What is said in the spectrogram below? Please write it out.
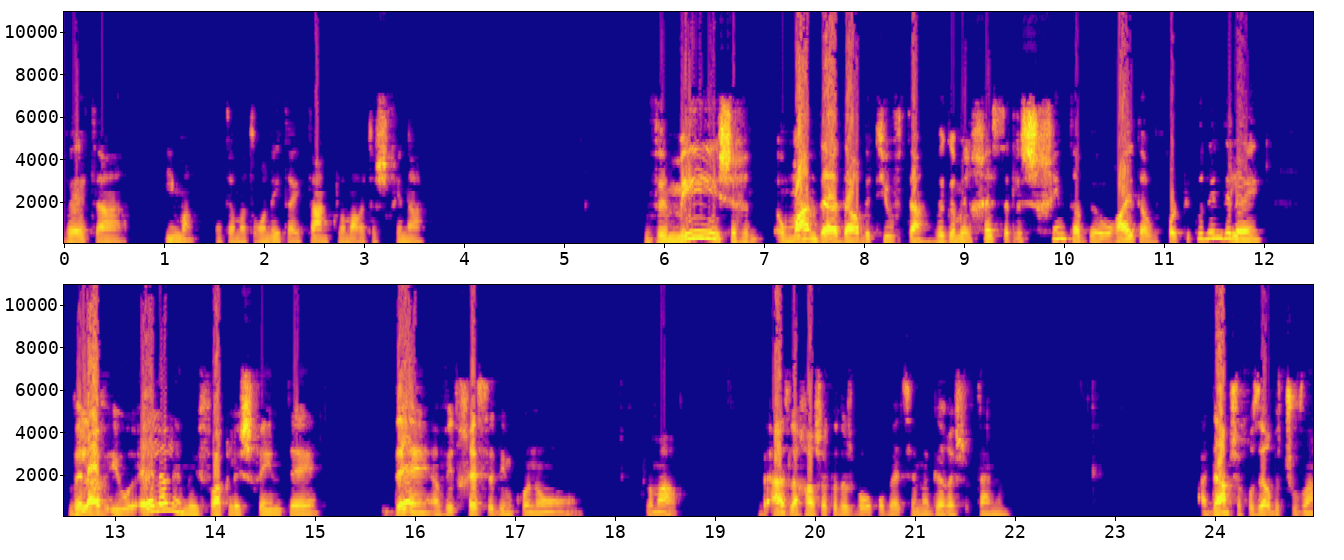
ואת האימא, את המטרונית האיתן, כלומר את השכינה. ומי שאומן דהדר בתיובתא וגמיל חסד לשכינתא באורייתא ובכל פיקודין דילי, ולאו איהו אלא למפרק לשכינתא, דה אביד חסד עם קונו. כלומר, ואז לאחר שהקדוש ברוך הוא בעצם מגרש אותנו. אדם שחוזר בתשובה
